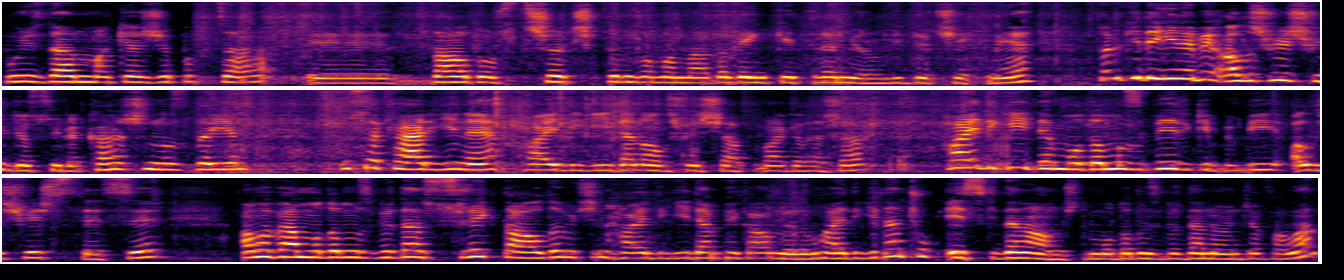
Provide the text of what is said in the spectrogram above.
Bu yüzden makyaj yapıp da e, daha doğrusu dışarı çıktığım zamanlarda denk getiremiyorum video çekmeye. Tabii ki de yine bir alışveriş videosuyla karşınızdayım. Bu sefer yine Haydi Giy'den alışveriş yaptım arkadaşlar. Haydi Giy'de modamız bir gibi bir alışveriş sitesi. Ama ben Modamız Bir'den sürekli aldığım için Haydi Giy'den pek almıyordum. Haydi Giy'den çok eskiden almıştım. Modamız Bir'den önce falan.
